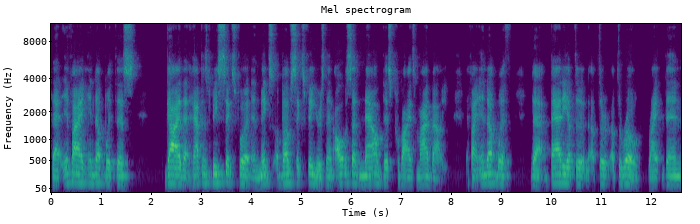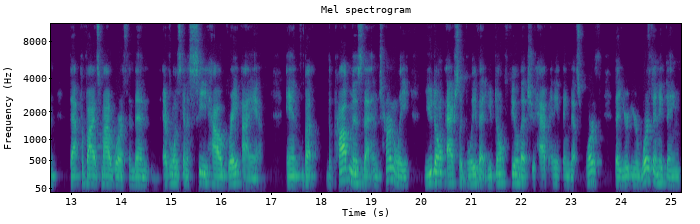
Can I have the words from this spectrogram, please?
That if I end up with this guy that happens to be six foot and makes above six figures, then all of a sudden now this provides my value. If I end up with that baddie up the up the up the road, right, then that provides my worth, and then everyone's going to see how great I am. And but the problem is that internally you don't actually believe that you don't feel that you have anything that's worth that you're, you're worth anything and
